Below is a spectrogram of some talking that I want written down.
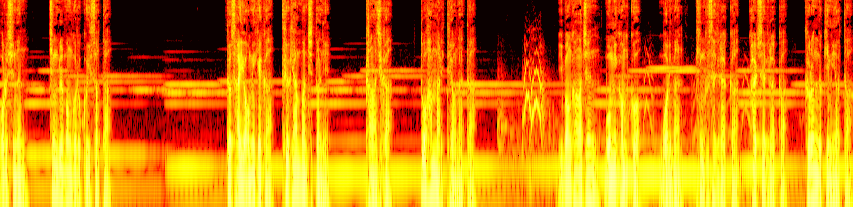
어르신은 싱글벙글 웃고 있었다. 그 사이 어미개가 크게 한 번 짖더니 강아지가 또 한 마리 태어났다. 이번 강아지는 몸이 검고 머리만 핑크색이랄까 갈색이랄까 그런 느낌이었다.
